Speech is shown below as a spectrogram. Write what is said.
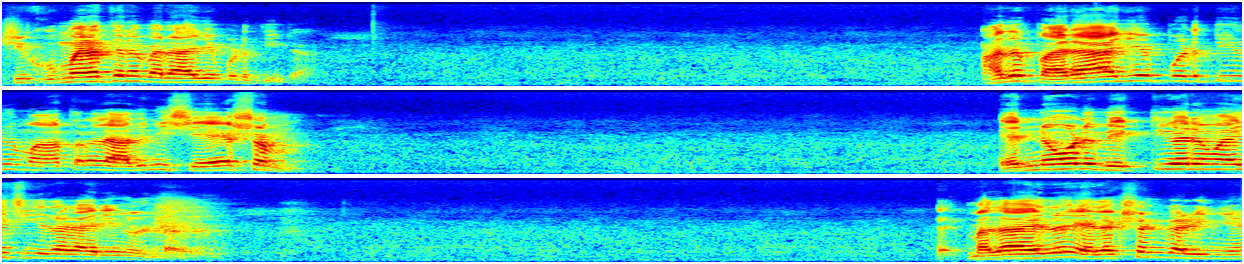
ശ്രീ കുമ്മനത്തിനെ പരാജയപ്പെടുത്തിയിട്ടാണ്. അത് പരാജയപ്പെടുത്തിയെന്ന് മാത്രമല്ല അതിനുശേഷം എന്നോട് വ്യക്തിപരമായി ചെയ്ത കാര്യങ്ങളുണ്ടായിരുന്നു. അതായത് എലക്ഷൻ കഴിഞ്ഞ്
